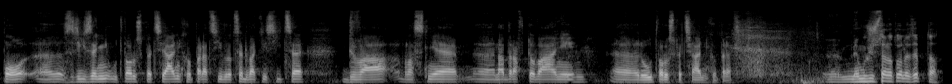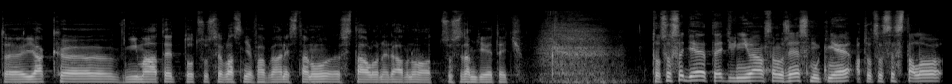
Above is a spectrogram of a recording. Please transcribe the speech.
po eh, zřízení útvaru speciálních operací v roce 2002 vlastně na draftování mm. do útvaru speciálních operací. Nemůžu se na to nezeptat. Jak vnímáte to, co se vlastně v Afghánistánu stálo nedávno a co se tam děje teď? To, co se děje teď, vnímám samozřejmě smutně a to, co se stalo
